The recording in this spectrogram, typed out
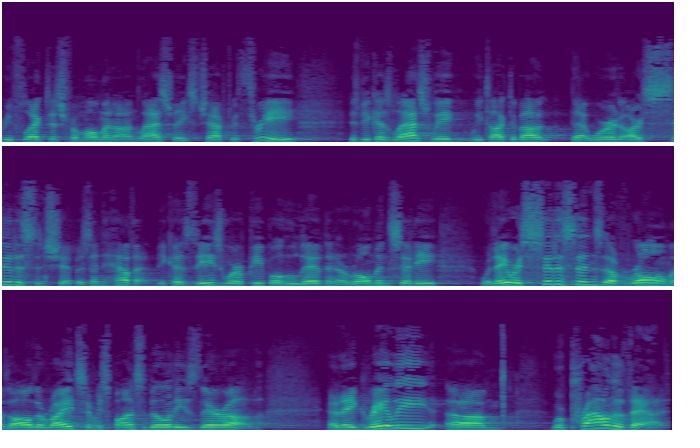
reflect just for a moment on last week's chapter 3 is because last week we talked about that word, our citizenship is in heaven, because these were people who lived in a Roman city where they were citizens of Rome with all the rights and responsibilities thereof. And they greatly um, were proud of that,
